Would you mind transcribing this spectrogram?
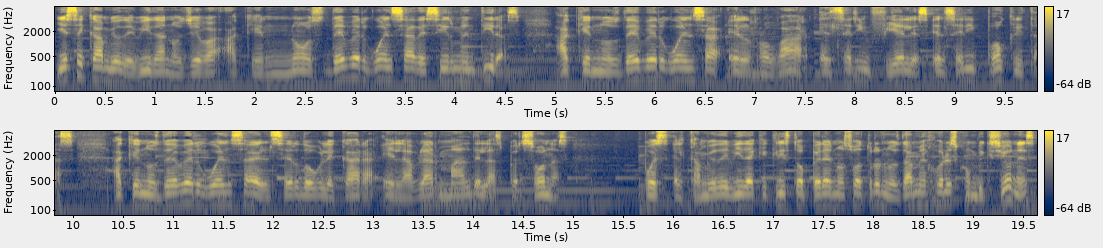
Y ese cambio de vida nos lleva a que nos dé vergüenza decir mentiras, a que nos dé vergüenza el robar, el ser infieles, el ser hipócritas, a que nos dé vergüenza el ser doble cara, el hablar mal de las personas. Pues el cambio de vida que Cristo opera en nosotros nos da mejores convicciones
